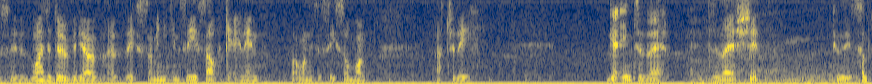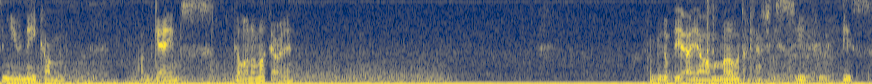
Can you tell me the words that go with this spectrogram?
So I wanted to do a video of, of this. I mean, you can see yourself getting in, but I wanted to see someone actually get into their to their ship because it's something unique on on games. Go on, I'm not going in. If I bring up the AR mode, I can actually see who it is.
